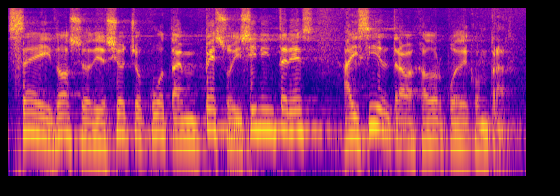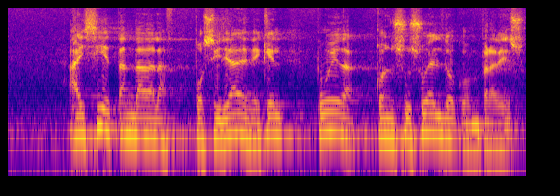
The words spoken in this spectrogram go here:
6, 12 o 18 cuotas en peso y sin interés, ahí sí el trabajador puede comprar. Ahí sí están dadas las posibilidades de que él pueda con su sueldo comprar eso.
